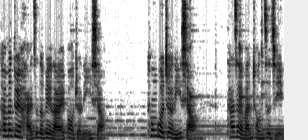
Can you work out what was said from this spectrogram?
他们对孩子的未来抱着理想，通过这理想，他在完成自己。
